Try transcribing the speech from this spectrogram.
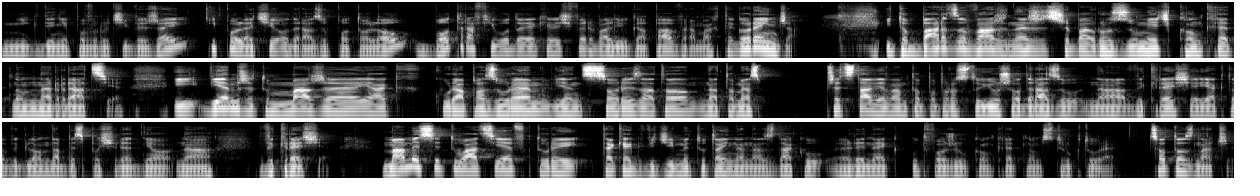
nigdy nie powróci wyżej i poleci od razu po to low, bo trafiło do jakiegoś fair value gapa w ramach tego range'a. I to bardzo ważne, że trzeba rozumieć konkretną narrację. I wiem, że tu marzę jak kura pazurem, więc sorry za to, natomiast przedstawię Wam to po prostu już od razu na wykresie, jak to wygląda bezpośrednio na wykresie. Mamy sytuację, w której, tak jak widzimy tutaj na Nasdaqu, rynek utworzył konkretną strukturę. Co to znaczy?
